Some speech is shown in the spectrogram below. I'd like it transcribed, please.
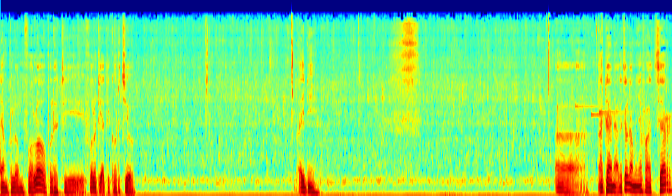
yang belum follow boleh di follow di Atigorjo ini uh, ada anak kecil namanya Fajar.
